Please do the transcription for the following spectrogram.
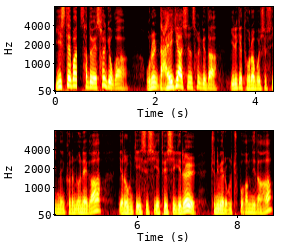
이 스테반 사도의 설교가 오늘 나에게 하시는 설교다 이렇게 돌아보실 수 있는 그런 은혜가 여러분께 있으시게 되시기를 주님의 이름으로 축복합니다.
